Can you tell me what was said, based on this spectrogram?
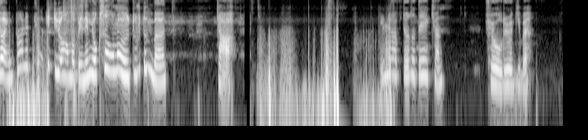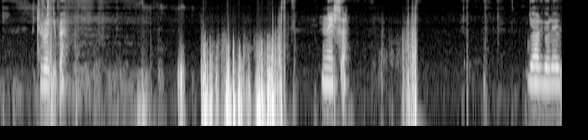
Ya internetim gidiyor ama benim yoksa onu öldürdüm ben. Ya. İlla videoda değilken şey oluyor gibi. Bitiriyor gibi. Neyse. Diğer görev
